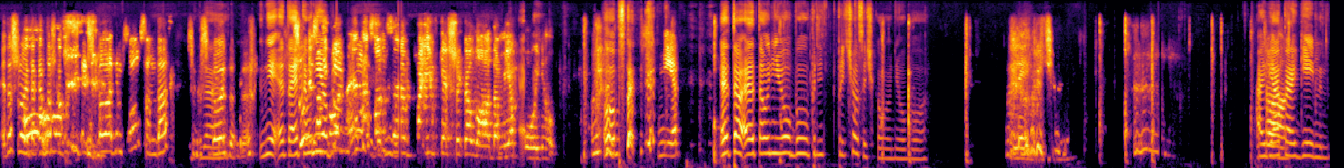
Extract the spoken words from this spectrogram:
Это что, это картошка покрытая шоколадным соусом, да? Шок- Да. Не, это, это у нее... Это солнце в поливке с шоколадом, я понял. Оп, Нет. это, это у нее был при- причесочка у него была. Блин. Авиатор гейминг.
